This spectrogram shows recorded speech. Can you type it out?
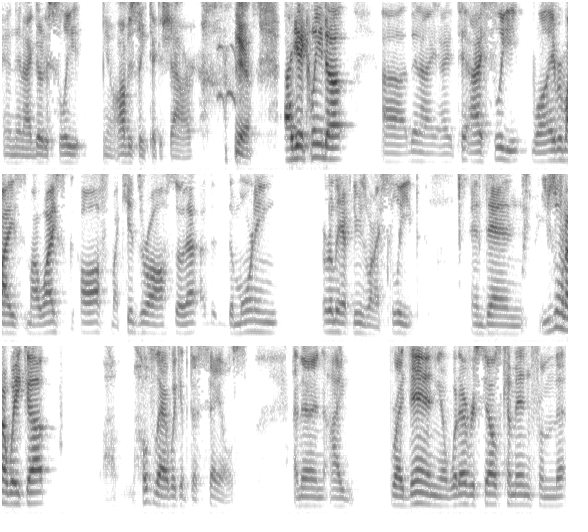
and then I go to sleep. You know, obviously take a shower. Yeah. I get cleaned up. Uh, then I I, t- I sleep while everybody's my wife's off, my kids are off. So that the morning, early afternoons when I sleep, and then usually when I wake up, hopefully I wake up to sales, and then I right then you know whatever sales come in from that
